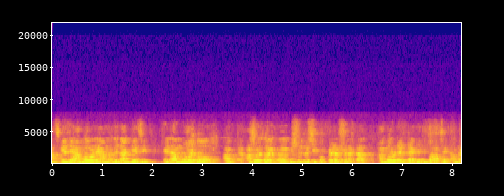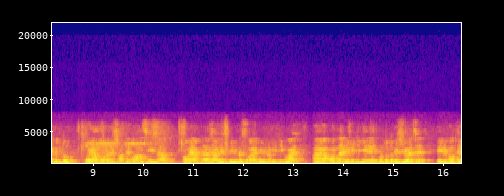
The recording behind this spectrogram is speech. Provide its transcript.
আজকে যে আন্দোলনে আমরা যে ডাক দিয়েছি, এটা মূলত আসলে তো বিশ্ববিদ্যালয় শিক্ষক ফেডারেশন একটা আন্দোলনের ট্র্যাকে কিন্তু আছে। আমরা কিন্তু ওই আন্দোলনের সাথে তো আছি। এটা সবাই আপনারা জানেন, বিভিন্ন সময় বিভিন্ন মিটিং হয় অনলাইনে মিটিং এই পর্যন্ত বেশি হয়েছে। এরই মধ্যে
